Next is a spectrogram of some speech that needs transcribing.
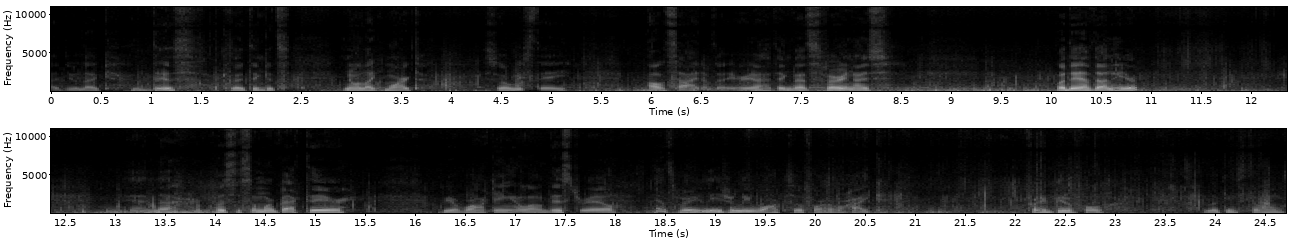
I do like this because I think it's, you know, like marked. So we stay outside of the area. I think that's very nice what they have done here. And uh, our bus is somewhere back there. We are walking along this trail. It's very leisurely walk so far, or hike. Very beautiful looking stones.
